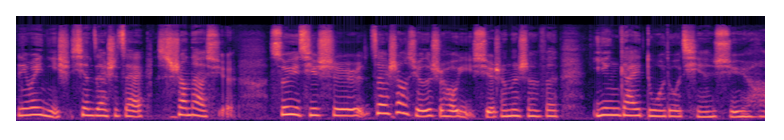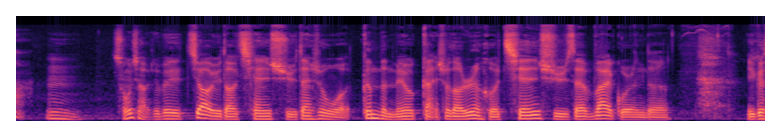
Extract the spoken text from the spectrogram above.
因为你现在是在上大学，所以其实，在上学的时候，以学生的身份，应该多多谦虚哈。嗯，从小就被教育到谦虚，但是我根本没有感受到任何谦虚在外国人的一个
